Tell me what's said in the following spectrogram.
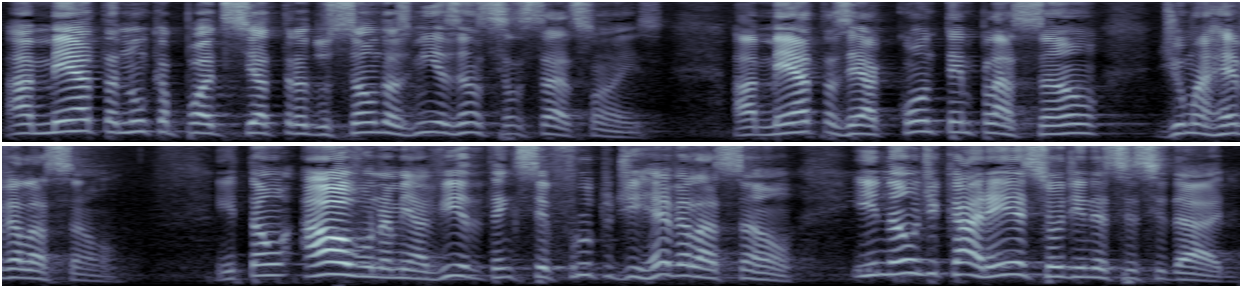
a meta nunca pode ser a tradução das minhas sensações. A meta é a contemplação de uma revelação. Então, alvo na minha vida tem que ser fruto de revelação e não de carência ou de necessidade.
